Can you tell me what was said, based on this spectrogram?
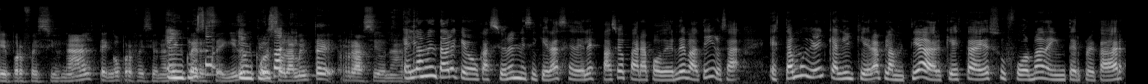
eh, profesional, tengo profesionales perseguidos por solamente racional. Es lamentable que en ocasiones ni siquiera se dé el espacio para poder debatir. O sea, está muy bien que alguien quiera plantear que esta es su forma de interpretar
